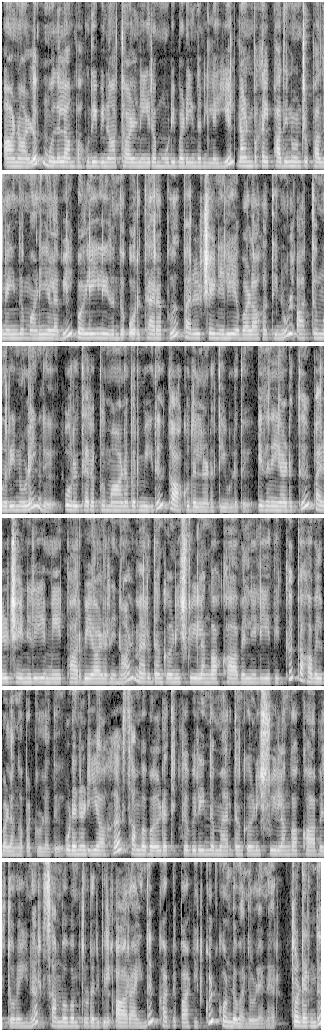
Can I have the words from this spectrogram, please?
ஆனாலும் முதலாம் பகுதி வினாத்தாள் நேரம் முடிவடைந்த நிலையில் நண்பகல் பதினொன்று பதினைந்து மணியளவில் வெளியில் இருந்து ஒரு தரப்பு பரீட்சை நிலைய வளாகத்தினுள் அத்துமீறி நுழைந்து ஒரு தரப்பு மாணவர் மீது தாக்குதல் நடத்தியுள்ளது. இதனையடுத்து பரீட்சை நிலைய மேற்பார்வையாளரினால் மருதங்கேணி ஸ்ரீலங்கா காவல் நிலையத்திற்கு தகவல் வழங்கப்பட்டுள்ளது. உடனடியாக சம்பவ இடத்திற்கு விரைந்த மருதங்கேணி ஸ்ரீலங்கா காவல்துறையினர் சம்பவம் தொடர்பில் ஆராய்ந்து கட்டுப்பாட்டிற்குள் கொண்டு வந்துள்ளனர் தொடர்ந்து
